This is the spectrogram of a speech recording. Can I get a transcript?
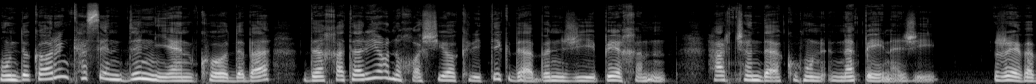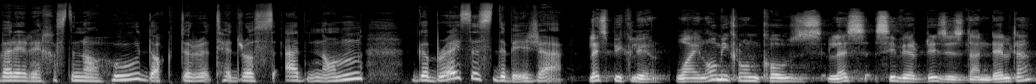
هندکارن کسین دن ین کو دبه ده خطری نخوشیا کریتیک ده بنجی بیخن هرچنده که هون نپینه جی. بره ریخستنا هو دکتر تدروس ادنون گبریسس دبیجه. Let's be clear. While Omicron causes less severe disease than Delta,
